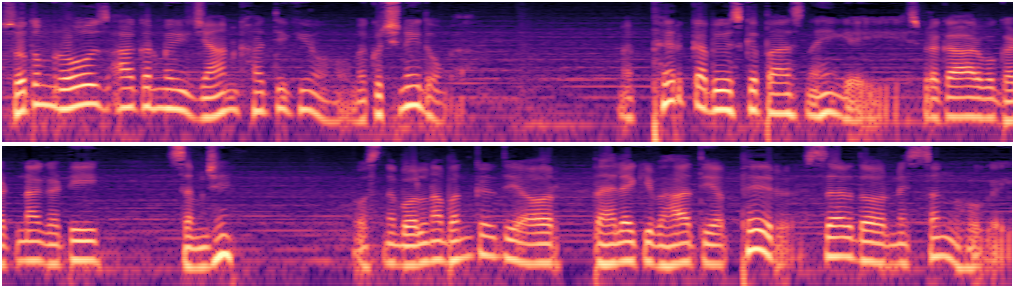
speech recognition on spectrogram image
सो तुम रोज आकर मेरी जान खाती क्यों हो? मैं कुछ नहीं दूँगा। मैं फिर कभी उसके पास नहीं गई। इस प्रकार वो घटना घटी, समझे? उसने बोलना बंद कर दिया और पहले की भांति अब फिर सर्द और निस्संग हो गई।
